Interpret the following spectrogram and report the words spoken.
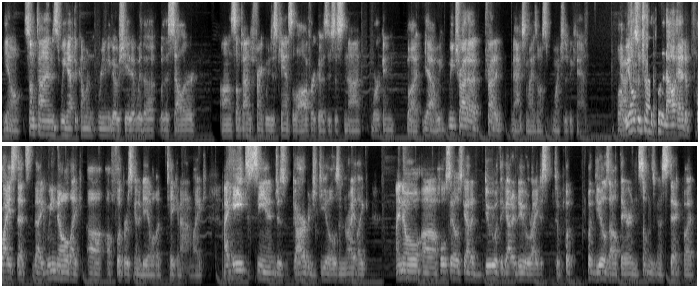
you know, sometimes we have to come and renegotiate it with a with a seller. Uh, sometimes, frankly, we just cancel the offer because it's just not working. But yeah, we, we try to try to maximize as much as we can. But gotcha. we also try to put it out at a price that's like we know like uh, a flipper is going to be able to take it on. Like I hate seeing just garbage deals and right like I know uh, wholesalers got to do what they got to do right just to put put deals out there and something's going to stick. But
